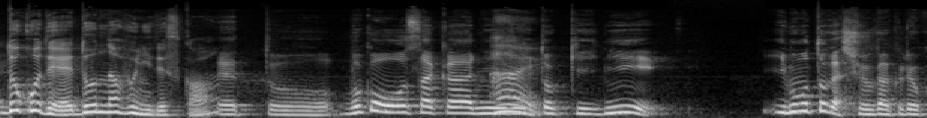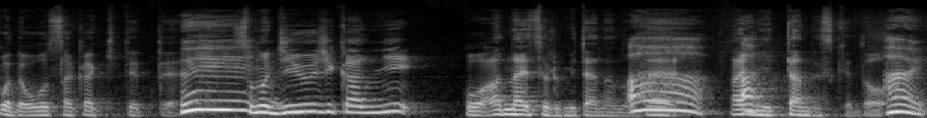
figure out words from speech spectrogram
ーどこで？どんな風にですか？えっと僕大阪にいる時に、妹が修学旅行で大阪来てて、えー。その自由時間にこう案内するみたいなので会いに行ったんですけど。はい。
